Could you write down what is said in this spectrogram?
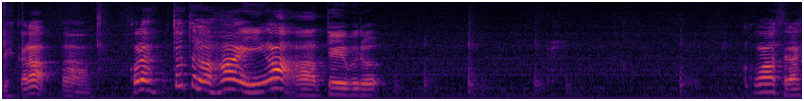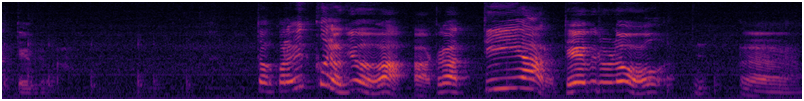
ですから、あこれ一つの範囲がテーブル。ここがスラッシュテーブル。と、この1個の行は、これは tr、テーブルロー、うん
